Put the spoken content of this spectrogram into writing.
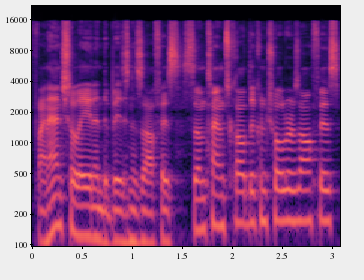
financial aid, and the business office, sometimes called the controller's office.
